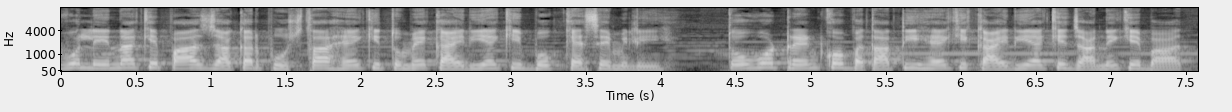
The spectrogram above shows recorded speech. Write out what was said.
वो लेना के पास जाकर पूछता है कि तुम्हें कायरिया की बुक कैसे मिली? तो वो ट्रेंड को बताती है कि कायरिया के जाने के बाद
